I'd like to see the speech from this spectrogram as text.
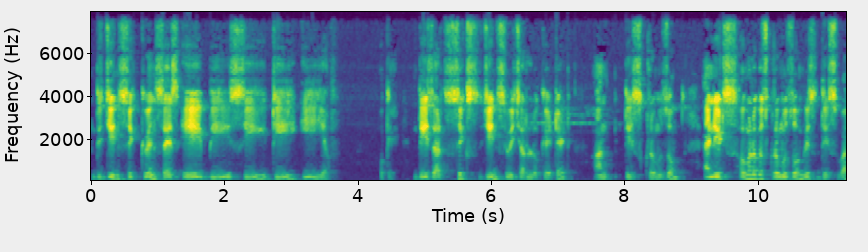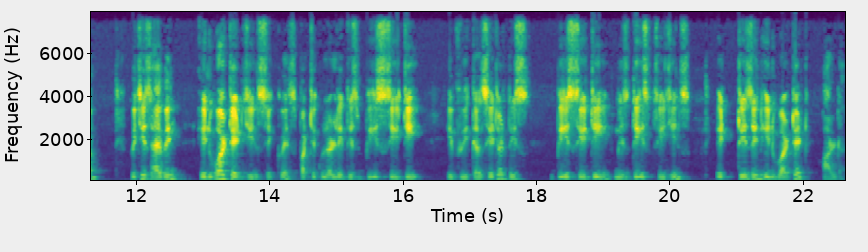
the gene sequence as A B C D E F. Okay these are six genes which are located on this chromosome and its homologous chromosome is this one which is having inverted gene sequence particularly this BCD if we consider this BCD means these three genes, it is in inverted order.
